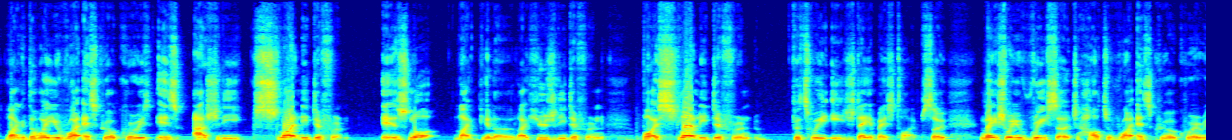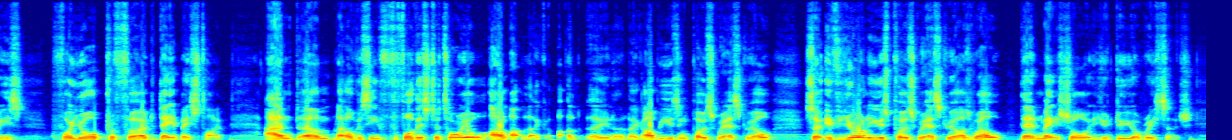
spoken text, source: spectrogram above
like the way you write SQL queries is actually slightly different it is not like you know like hugely different but it's slightly different between each database type. So make sure you research how to write SQL queries for your preferred database type. And um, like obviously for, this tutorial, I'll, uh, like uh, uh, you know, like I'll be using PostgreSQL. So if you want to use PostgreSQL as well, then make sure you do your research.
